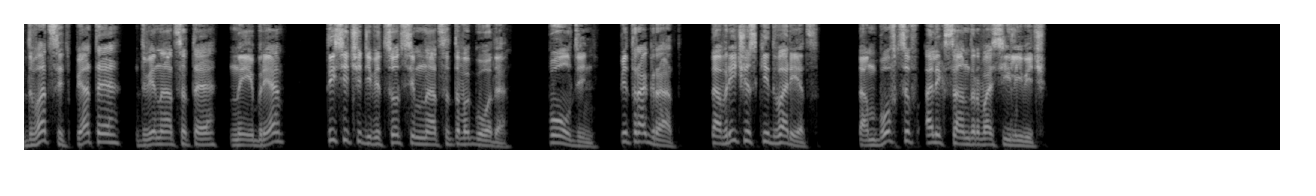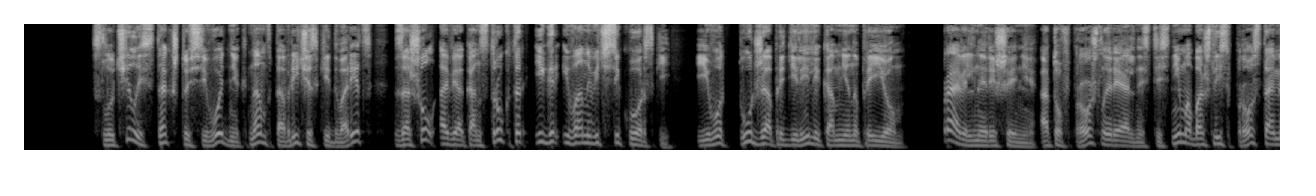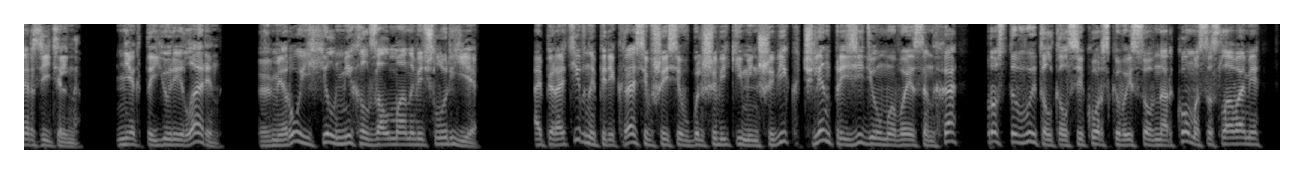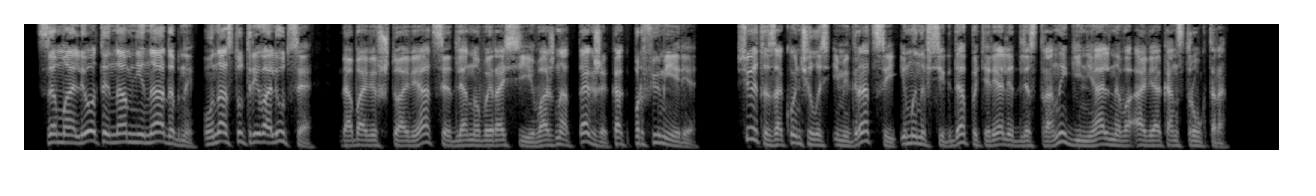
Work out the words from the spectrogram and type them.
25-12 ноября 1917 года. Полдень. Петроград. Таврический дворец. Тамбовцев Александр Васильевич. Случилось так, что сегодня к нам в Таврический дворец зашел авиаконструктор Игорь Иванович Сикорский, и его тут же определили ко мне на прием. Правильное решение, а то в прошлой реальности с ним обошлись просто омерзительно. Некто Юрий Ларин, в миру Ехил Михал Залманович Лурье, оперативно перекрасившийся в большевики-меньшевик, член президиума ВСНХ, просто вытолкал Сикорского из Совнаркома со словами «Самолеты нам не надобны, у нас тут революция», добавив, что авиация для новой России важна так же, как парфюмерия. Все это закончилось иммиграцией, и мы навсегда потеряли для страны гениального авиаконструктора.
